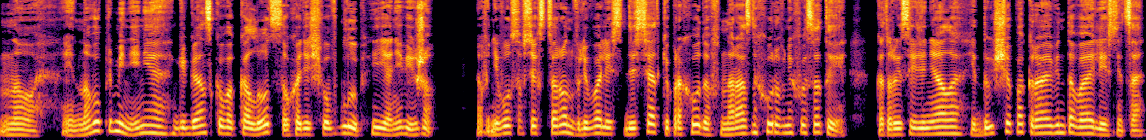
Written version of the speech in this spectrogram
Но иного применения гигантского колодца, уходящего вглубь, я не вижу. В него со всех сторон вливались десятки проходов на разных уровнях высоты, которые соединяла идущая по краю винтовая лестница,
